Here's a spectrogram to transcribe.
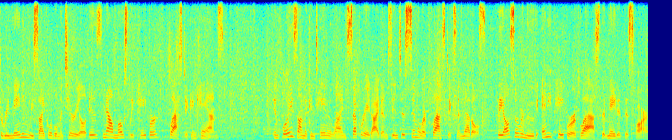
the remaining recyclable material is now mostly paper, plastic, and cans. Employees on the container line separate items into similar plastics and metals. They also remove any paper or glass that made it this far.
